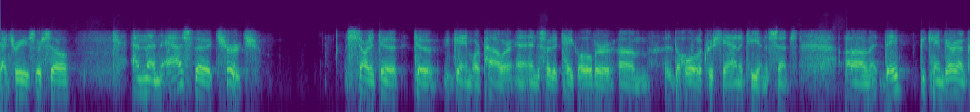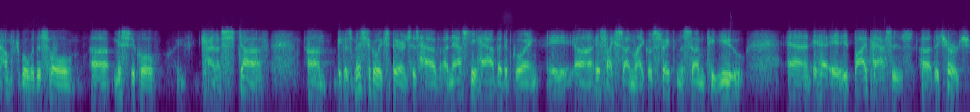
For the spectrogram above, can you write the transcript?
centuries or so. And then as the church started to to gain more power and, and to sort of take over um, the whole of Christianity in a sense, um, they became very uncomfortable with this whole uh, mystical kind of stuff um, because mystical experiences have a nasty habit of going. Uh, it's like sunlight goes straight from the sun to you, and it, it bypasses uh, the church.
